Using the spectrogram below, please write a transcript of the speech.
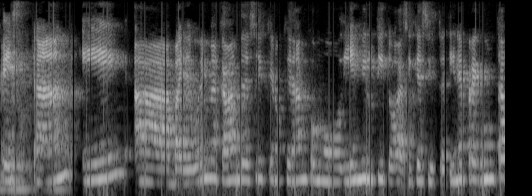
están en, uh, by the way, me acaban de decir que nos quedan como 10 minutitos, así que si usted tiene preguntas,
